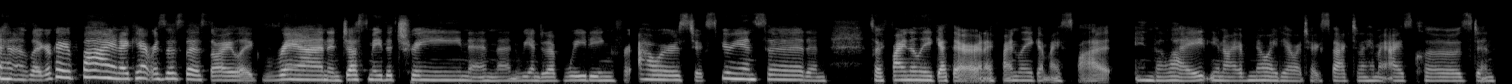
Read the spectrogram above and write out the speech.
and I was like, okay, fine. I can't resist this. So I like ran and just made the train. And then we ended up waiting for hours to experience it. And so I finally get there and I finally get my spot in the light. You know, I have no idea what to expect. And I have my eyes closed and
